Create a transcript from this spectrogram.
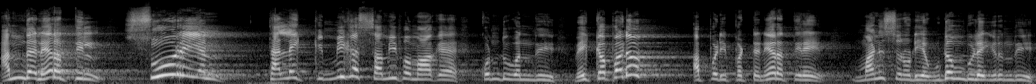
அந்த நேரத்தில் சூரியன் தலைக்கு மிக சமீபமாக கொண்டு வந்து வைக்கப்படும். அப்படிப்பட்ட நேரத்திலே மனுஷனுடைய உடம்புல இருந்து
